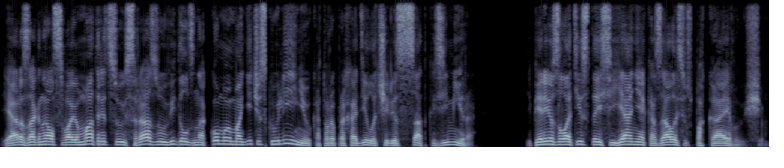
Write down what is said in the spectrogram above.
Я разогнал свою матрицу и сразу увидел знакомую магическую линию, которая проходила через сад Казимира. Теперь ее золотистое сияние казалось успокаивающим.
